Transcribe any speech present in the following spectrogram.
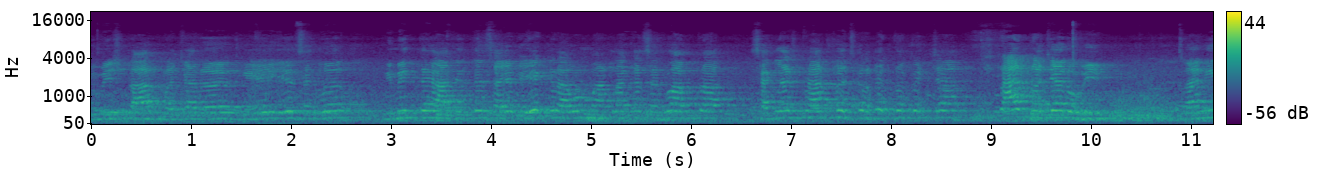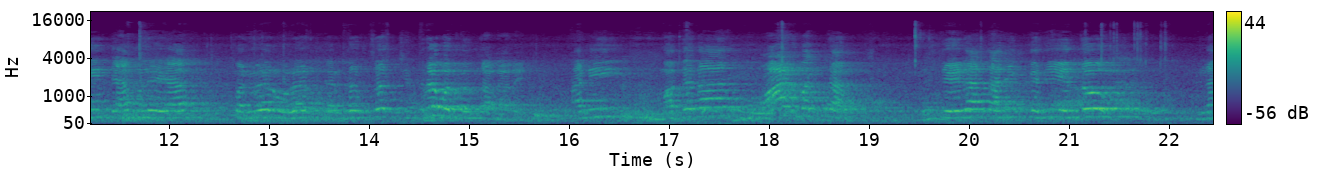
तुम्ही स्टार प्रचारक हे हे सगळं निमित्त आदित्य साहेब एक राऊंड मांडला का सर्व आमचा सगळ्या स्टार प्रचारकांपेक्षा स्टार प्रचार होईल. आणि त्यामुळे या पनवेल उरण कर्जतचं चित्र बदलून जाणार आहे. आणि मतदार वाट बघतात. तेरा तारीख कधी येतो? ना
